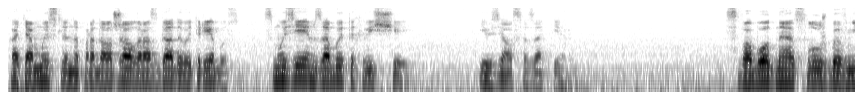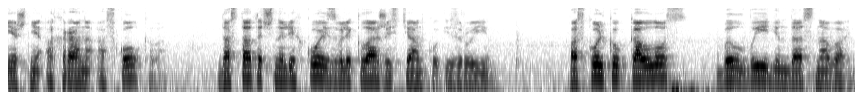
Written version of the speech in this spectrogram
хотя мысленно продолжал разгадывать ребус с музеем забытых вещей и взялся за первый. Свободная от службы внешняя охрана Осколкова достаточно легко извлекла жестянку из руин, поскольку колосс был выеден до основания.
